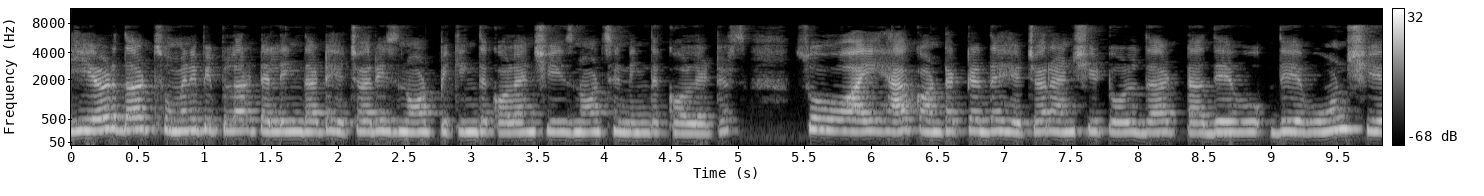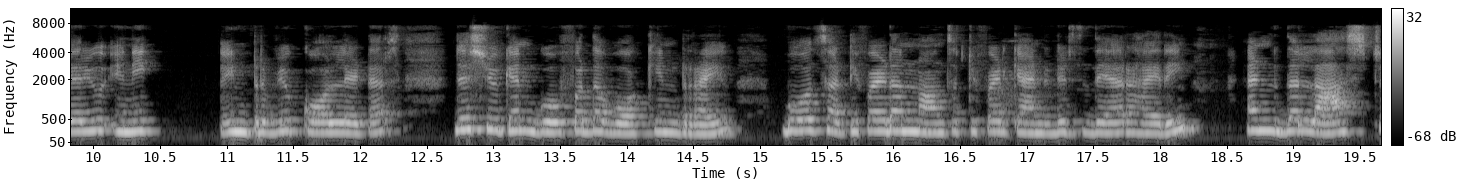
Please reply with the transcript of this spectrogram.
hear that so many people are telling that HR is not picking the call and she is not sending the call letters. So I have contacted the HR and she told that uh, they they won't share you any interview call letters. Just you can go for the walk-in drive. Both certified and non-certified candidates they are hiring and the last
